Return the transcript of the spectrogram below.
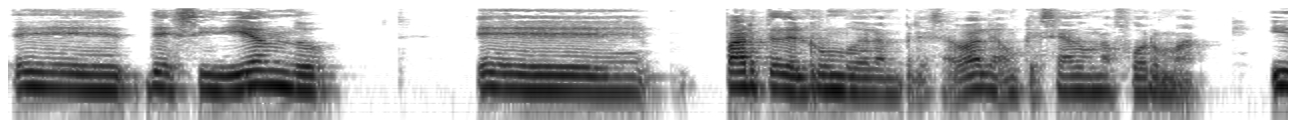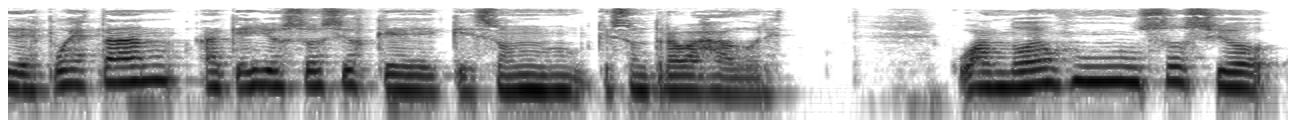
eh, decidiendo eh, parte del rumbo de la empresa, ¿vale? Aunque sea de una forma. Y después están aquellos socios que, que son, que son trabajadores. Cuando es un socio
